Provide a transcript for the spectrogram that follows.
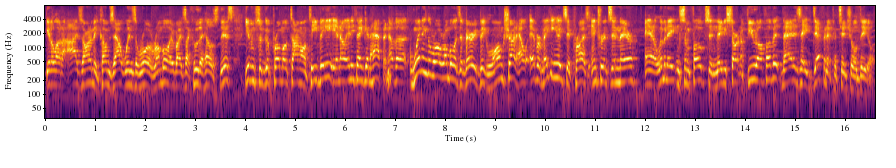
get a lot of eyes on him. He comes out, wins the Royal Rumble. Everybody's like, who the hell is this? Give him some good promo time on TV. You know, anything can happen. Now, the winning the Royal Rumble is a very big long shot. However, making a surprise entrance in there and eliminating some folks and maybe starting a feud off of it, that is a definite potential deal.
